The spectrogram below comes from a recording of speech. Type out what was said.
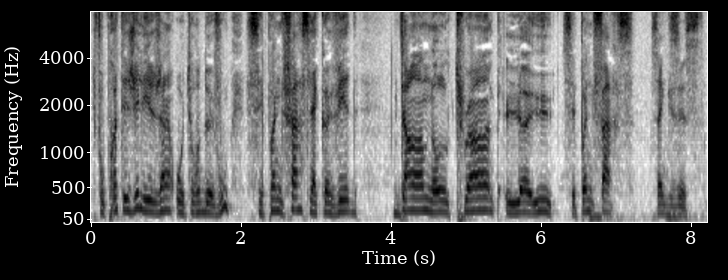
Il faut protéger les gens autour de vous. C'est pas une farce, la COVID. Donald Trump l'a eu. C'est pas une farce. Ça existe.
